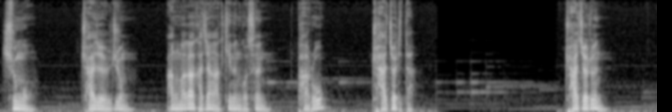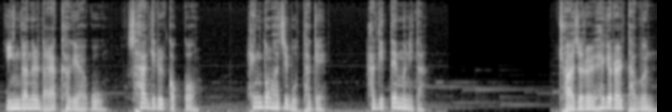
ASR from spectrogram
중호 좌절 중 악마가 가장 아끼는 것은 바로 좌절이다. 좌절은 인간을 나약하게 하고 사기를 꺾어 행동하지 못하게 하기 때문이다. 좌절을 해결할 답은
